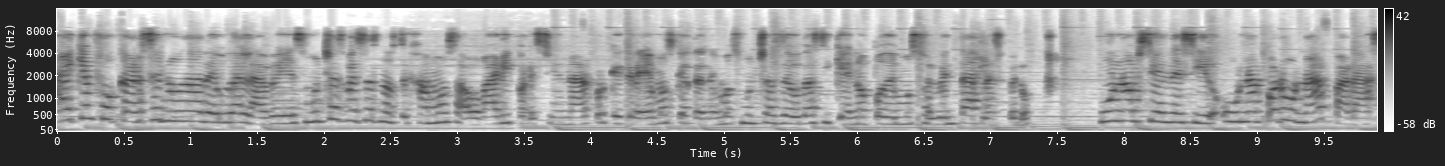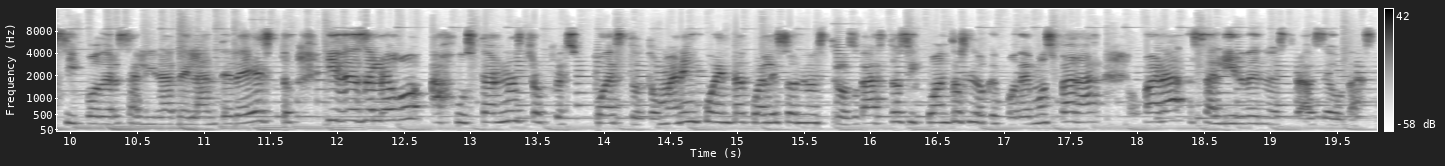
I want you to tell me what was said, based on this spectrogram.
hay que enfocarse en una deuda a la vez. Muchas veces nos dejamos ahogar y presionar porque creemos que tenemos muchas deudas y que no podemos solventarlas, pero una opción es ir una por una para así poder salir adelante de esto y desde luego ajustar nuestro presupuesto, tomar en cuenta cuáles son nuestros gastos y cuánto es lo que podemos pagar para salir de nuestras deudas.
